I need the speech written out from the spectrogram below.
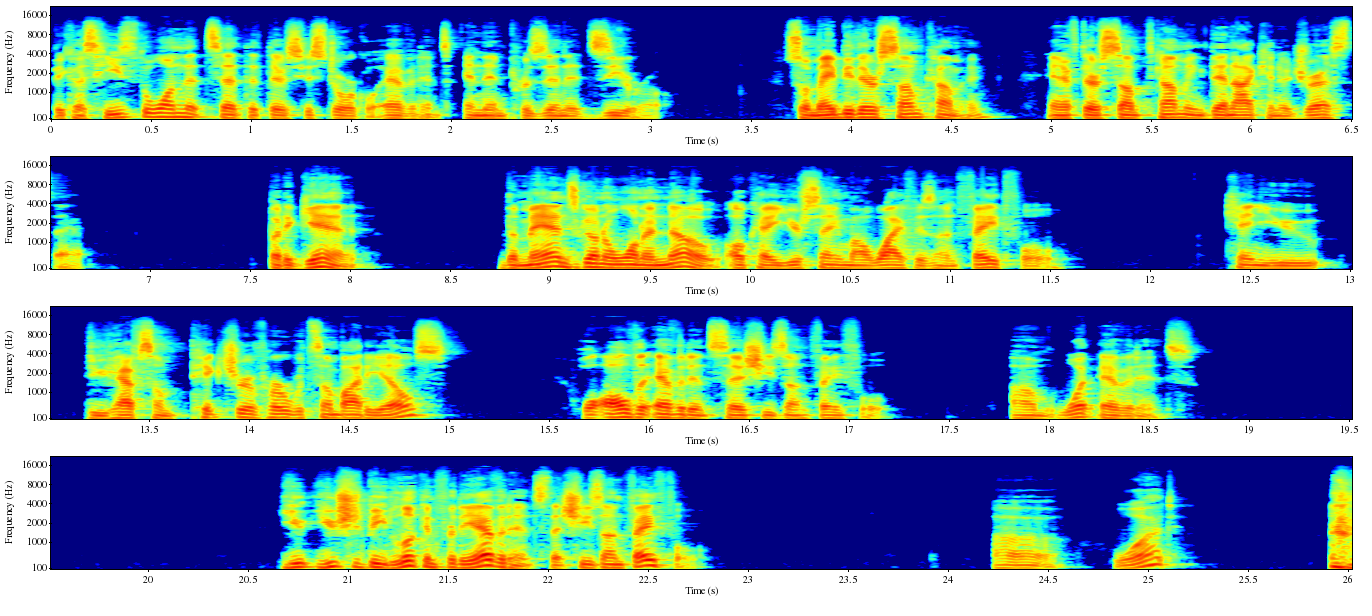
Because he's the one that said that there's historical evidence and then presented zero. So maybe there's some coming. And if there's some coming, then I can address that. But again, the man's going to want to know okay, you're saying my wife is unfaithful. Can you, do you have some picture of her with somebody else? Well, all the evidence says she's unfaithful. Um, what evidence? You, you should be looking for the evidence that she's unfaithful. Uh, what?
